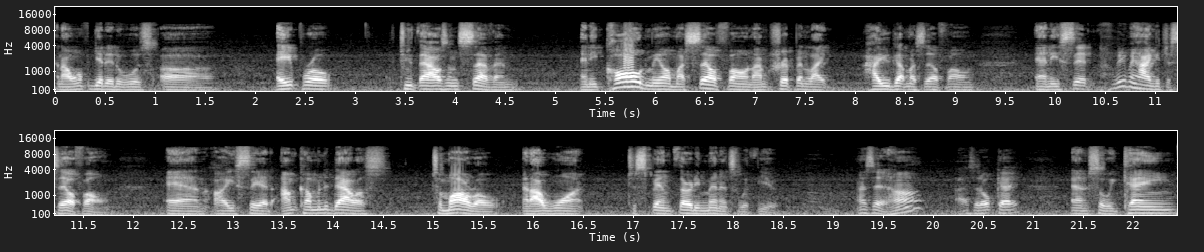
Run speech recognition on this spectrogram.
And I won't forget it, it was uh, April 2007. And he called me on my cell phone. I'm tripping, like, how you got my cell phone? And he said, What do you mean, how you get your cell phone? And I said, I'm coming to Dallas tomorrow and I want to spend 30 minutes with you. I said, Huh? I said, Okay. And so he came,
